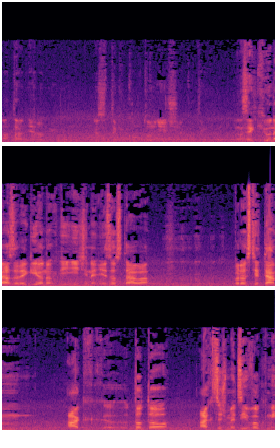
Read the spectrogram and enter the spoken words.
A to ja nerobím. Ja som taký kultúrnejší ako ty. No, tak u nás v regiónoch, kde nič iné nezostáva. Proste tam, ak e, toto, ak chceš medzi vlkmi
